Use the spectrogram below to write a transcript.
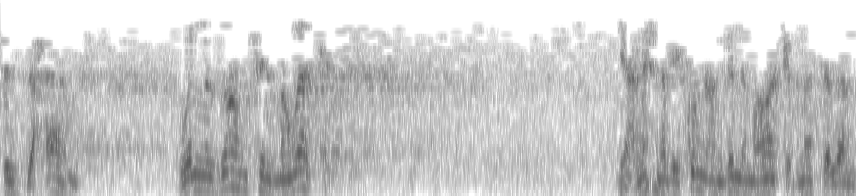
في الزحام والنظام في المواكب؟ يعني إحنا بيكون عندنا مواكب مثلا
